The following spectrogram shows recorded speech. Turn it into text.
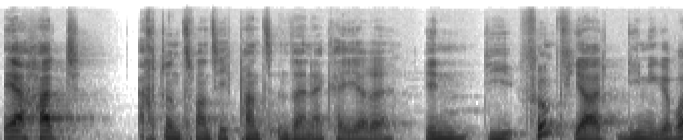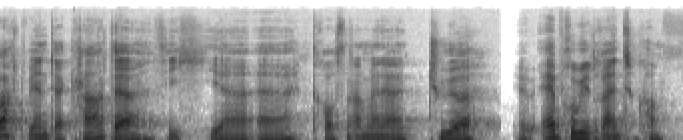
Er hat 28 Punts in seiner Karriere in die 5-Yard-Linie gebracht, während der Carter sich hier äh, draußen an meiner Tür, äh, er probiert reinzukommen.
